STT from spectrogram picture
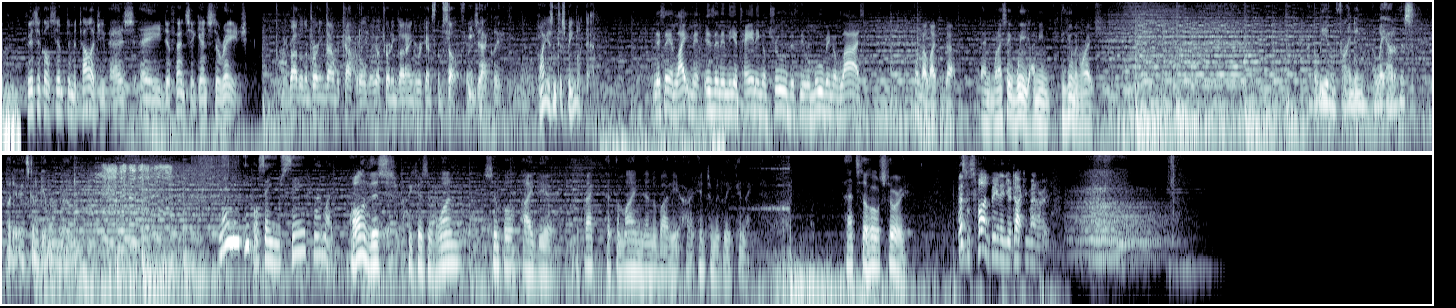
physical symptomatology as a defense against the rage. I mean, rather than burning down the Capitol, they are turning that anger against themselves. Right? Exactly. Why isn't this being looked at? They say enlightenment isn't in the attaining of truths, it's the removing of lies. We're talking about life and death. And when I say we, I mean the human race. I believe in finding a way out of this, but it's going to be a long road. Many people say you saved my life. All of this because of one simple idea the fact that the mind and the body are intimately connected. That's the whole story. This was fun being in your documentary.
